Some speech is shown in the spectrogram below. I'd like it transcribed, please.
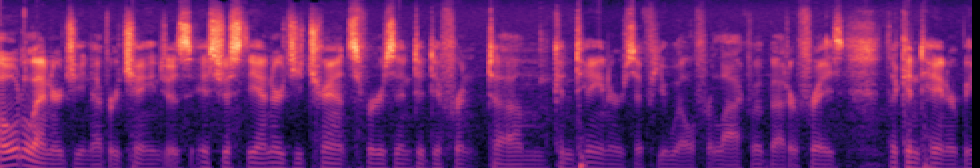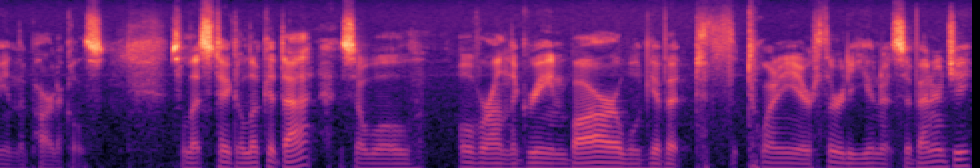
total energy never changes. It's just the energy transfers into different um, containers, if you will, for lack of a better phrase. The container being the particles. So let's take a look at that. So we'll over on the green bar, we'll give it 20 or 30 units of energy.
